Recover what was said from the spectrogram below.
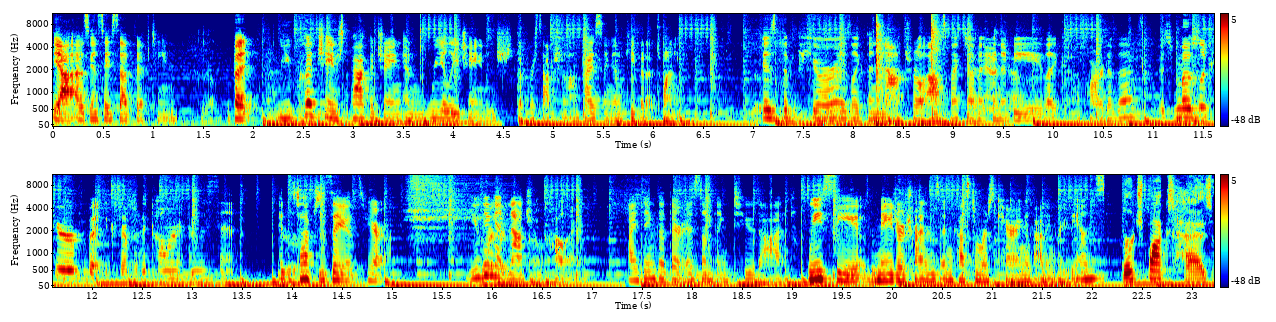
Yeah, I was gonna say sub 15. Yeah. But you could change the packaging and really change the perception on pricing and keep it at 20. Is the pure, is like the natural aspect of it gonna be like a part of this? It's mostly pure, but except for the color and the scent. It's tough to say it's pure. You can get natural color. I think that there is something to that. We see major trends in customers caring about ingredients. Birchbox has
